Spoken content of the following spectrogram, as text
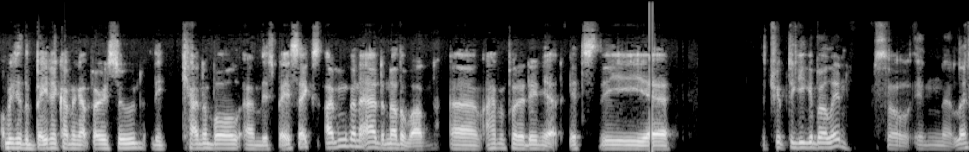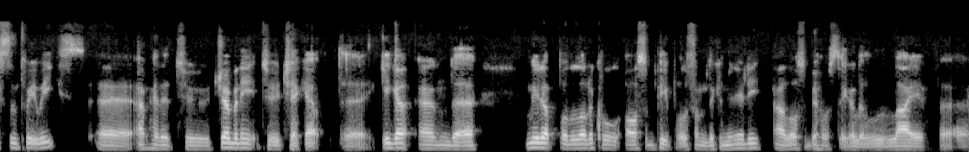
obviously the beta coming up very soon, the Cannonball and the SpaceX. I'm going to add another one. Um, I haven't put it in yet. It's the, uh, the trip to Giga Berlin. So in uh, less than three weeks, uh, I'm headed to Germany to check out uh, Giga and uh, meet up with a lot of cool, awesome people from the community. I'll also be hosting a little live, uh,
